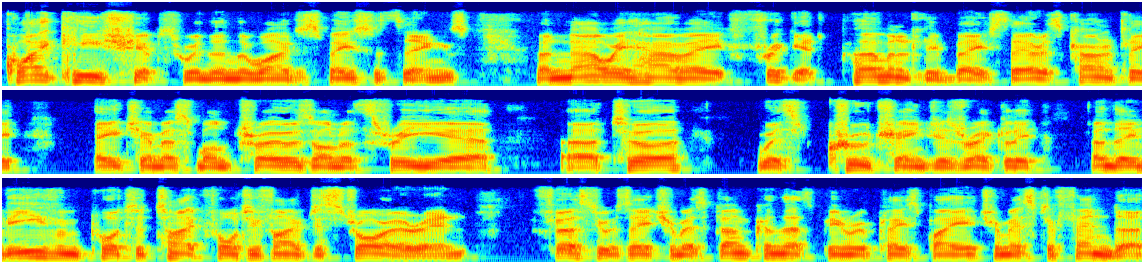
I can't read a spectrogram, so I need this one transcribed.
quite key ships within the wider space of things. And now we have a frigate permanently based there. It's currently HMS Montrose on a three year uh, tour with crew changes regularly. And they've even put a Type 45 destroyer in. First, it was HMS Duncan, that's been replaced by HMS Defender.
